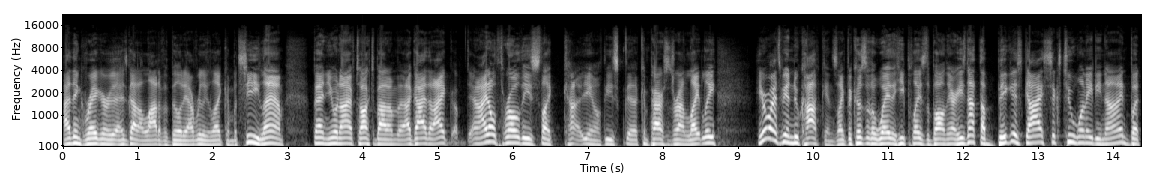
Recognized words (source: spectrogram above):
I think Reagor has got a lot of ability. I really like him. But CeeDee Lamb, Ben, you and I have talked about him. A guy that I and I don't throw these like you know these uh, comparisons around lightly. He reminds me of Nuk Hopkins, like because of the way that he plays the ball in the air. He's not the biggest guy, 6'2", 189, but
